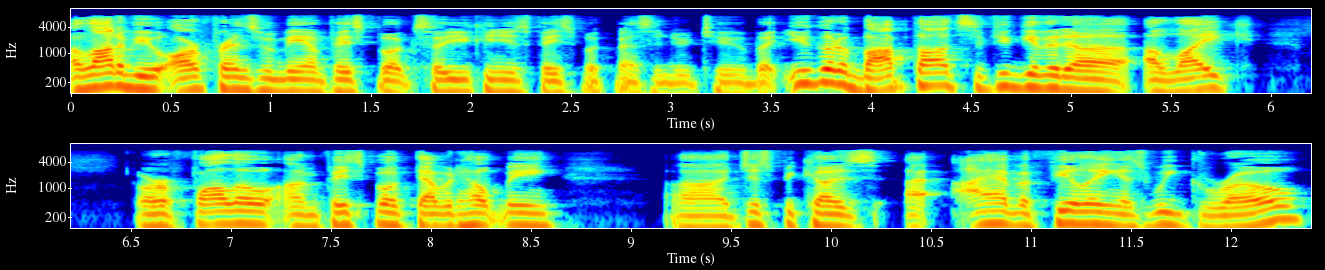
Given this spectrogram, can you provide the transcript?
a lot of you are friends with me on Facebook, so you can use Facebook Messenger too. But you go to Bob Thoughts, if you give it a, a like or a follow on Facebook, that would help me. Uh, just because I, I, have a feeling as we grow,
